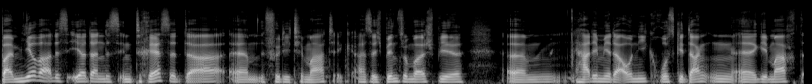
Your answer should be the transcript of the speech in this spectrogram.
bei mir war das eher dann das Interesse da ähm, für die Thematik. Also ich bin zum Beispiel, ähm, hatte mir da auch nie groß Gedanken äh, gemacht,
